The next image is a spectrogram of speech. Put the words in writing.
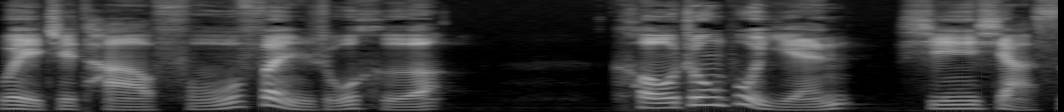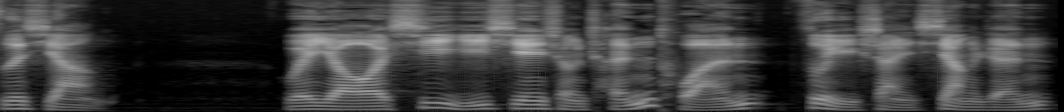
未知他福分如何。口中不言，心下思想，唯有西夷先生陈抟最善相人。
